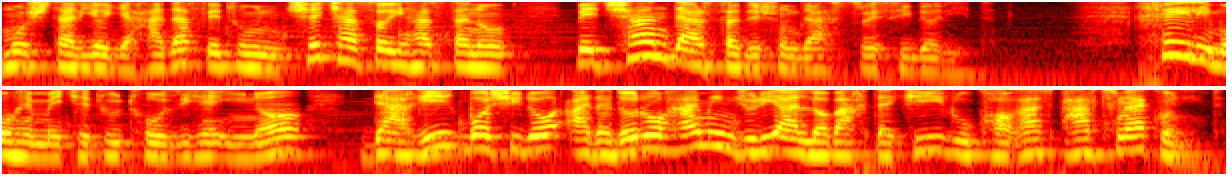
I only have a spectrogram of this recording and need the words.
مشتریای هدفتون چه کسایی هستن و به چند درصدشون دسترسی دارید. خیلی مهمه که تو توضیح اینا دقیق باشید و عددا رو همینجوری بختکی رو کاغذ پرت نکنید.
